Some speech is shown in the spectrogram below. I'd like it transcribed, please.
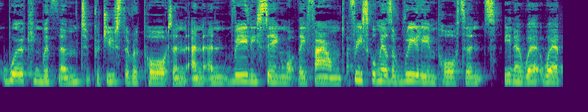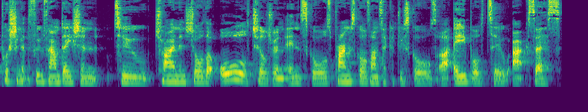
working with them to produce the report and, and, and really seeing what they found. Free school meals are really important. You know, we're, we're pushing at the Food Foundation to try and ensure that all children in schools, primary schools and secondary schools, are able to access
